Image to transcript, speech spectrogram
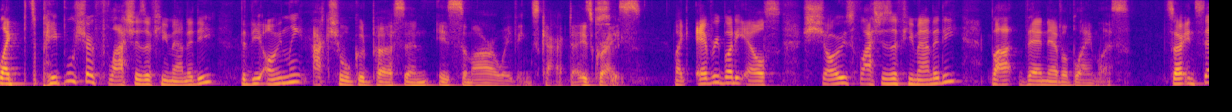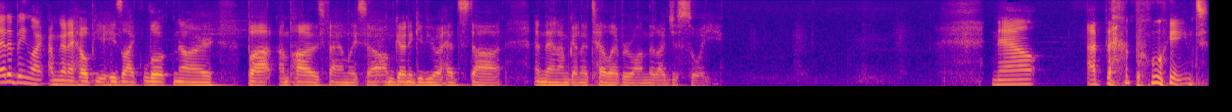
Like, people show flashes of humanity, but the only actual good person is Samara Weaving's character, is Grace. Like, everybody else shows flashes of humanity, but they're never blameless. So instead of being like, I'm going to help you, he's like, look, no, but I'm part of this family, so I'm going to give you a head start, and then I'm going to tell everyone that I just saw you. Now, at that point,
